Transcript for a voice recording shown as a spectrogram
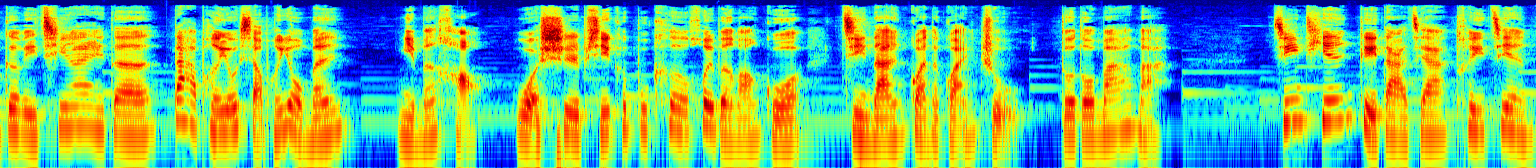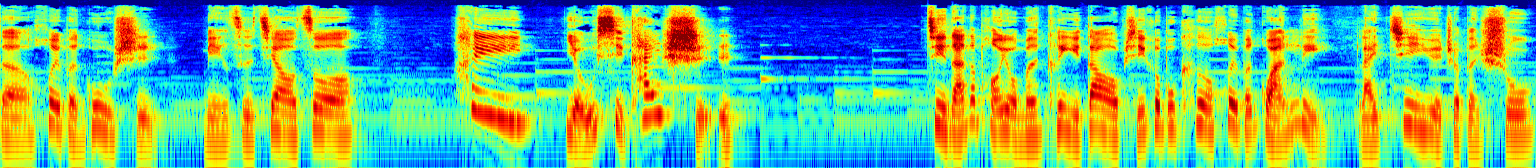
各位亲爱的大朋友、小朋友们，你们好！我是皮克布克绘本王国济南馆的馆主多多妈妈。今天给大家推荐的绘本故事名字叫做《嘿，游戏开始》。济南的朋友们可以到皮克布克绘本馆里来借阅这本书。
